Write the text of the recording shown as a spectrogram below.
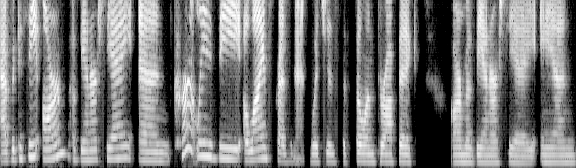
advocacy arm of the NRCA and currently the alliance president, which is the philanthropic arm of the NRCA. And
